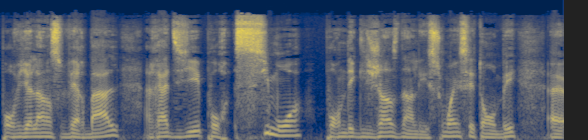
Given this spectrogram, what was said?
pour violence verbale, radié pour six mois pour négligence dans les soins. C'est tombé euh,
